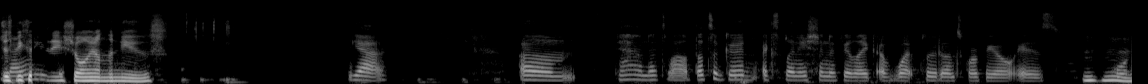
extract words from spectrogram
Just because 90s it ain't showing on the news. Yeah. Um, damn, that's wild. That's a good explanation, I feel like, of what Pluto and Scorpio is. hmm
